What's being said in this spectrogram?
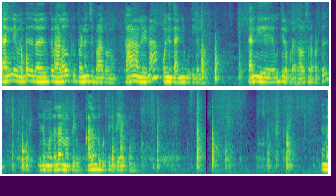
தண்ணி வந்து இதில் இருக்கிற அளவுக்கு பிணைஞ்சு பார்க்கணும். காணலைன்னா கொஞ்சம் தண்ணி ஊற்றிக்கலாம் தண்ணி ஊற்றிடக்கூடாது அவசரப்பட்டு. இதை முதல்ல நம்ம அப்படி கலந்து கொடுத்துக்கிட்டே இருக்கணும். நம்ம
